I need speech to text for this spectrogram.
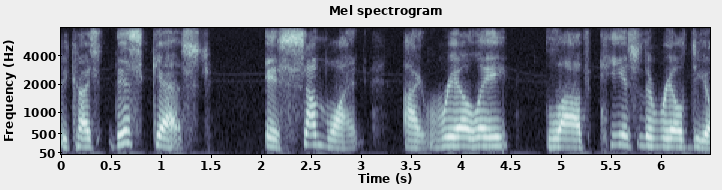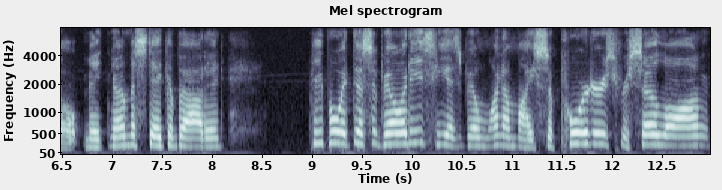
because this guest is someone I really love. He is the real deal. Make no mistake about it people with disabilities. He has been one of my supporters for so long.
